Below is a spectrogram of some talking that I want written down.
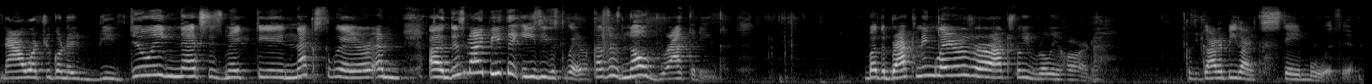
Now what you're going to be doing next is make the next layer. And uh, this might be the easiest layer because there's no bracketing. But the bracketing layers are actually really hard. Because you got to be like stable with it.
